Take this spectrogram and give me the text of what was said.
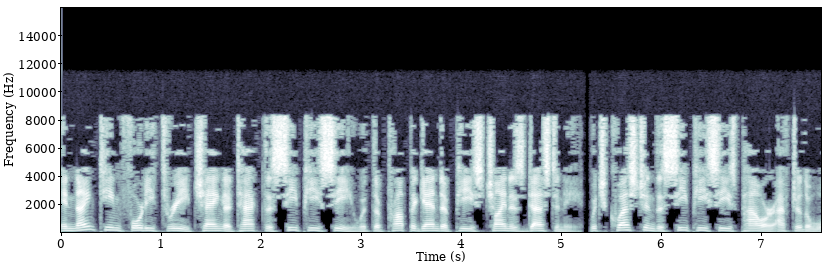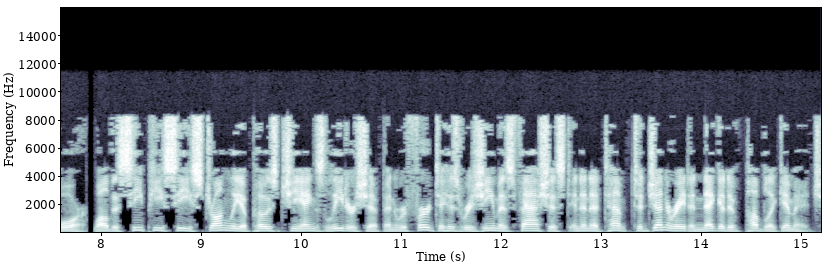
In 1943 Chiang attacked the CPC with the propaganda piece China's Destiny, which questioned the CPC's power after the war, while the CPC strongly opposed Chiang's leadership and referred to his regime as fascist in an attempt to generate a negative public image.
